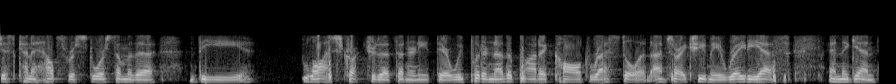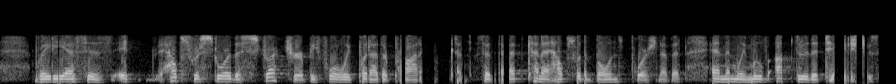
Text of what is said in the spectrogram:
just kind of helps restore some of the the lost structure that's underneath there. We put another product called Restil, and I'm sorry, excuse me, Radiesse, And again, Radiesse is it helps restore the structure before we put other products. So that kind of helps with the bones portion of it. And then we move up through the tissues.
